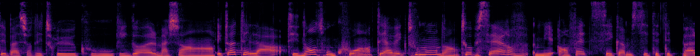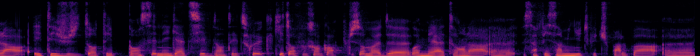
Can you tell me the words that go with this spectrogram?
débat sur des trucs ou rigole, machin. Et toi, t'es là, t'es dans ton coin, t'es avec tout le monde, hein. t'observes, mais en fait, c'est comme si t'étais pas là et t'es juste dans tes pensées négatives, dans tes trucs, qui t'enfoncent encore plus en mode euh, ouais, mais attends là, euh, ça fait 5 minutes que tu parles pas, euh,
